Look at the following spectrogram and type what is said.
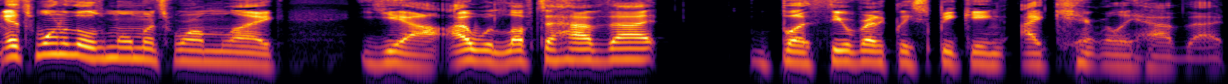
it's one of those moments where i'm like yeah i would love to have that but theoretically speaking, I can't really have that.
